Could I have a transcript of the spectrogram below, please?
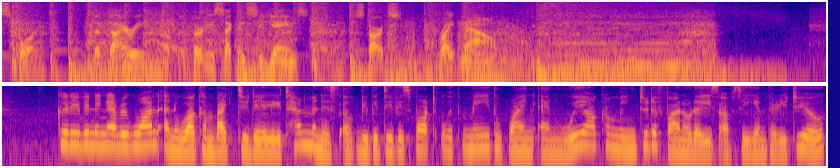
Sport, the diary of the 32nd SEA Games, starts right now. Good evening, everyone, and welcome back to Daily 10 Minutes of BPTV Sport with me, The Wang, and we are coming to the final days of SEA Games 32.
